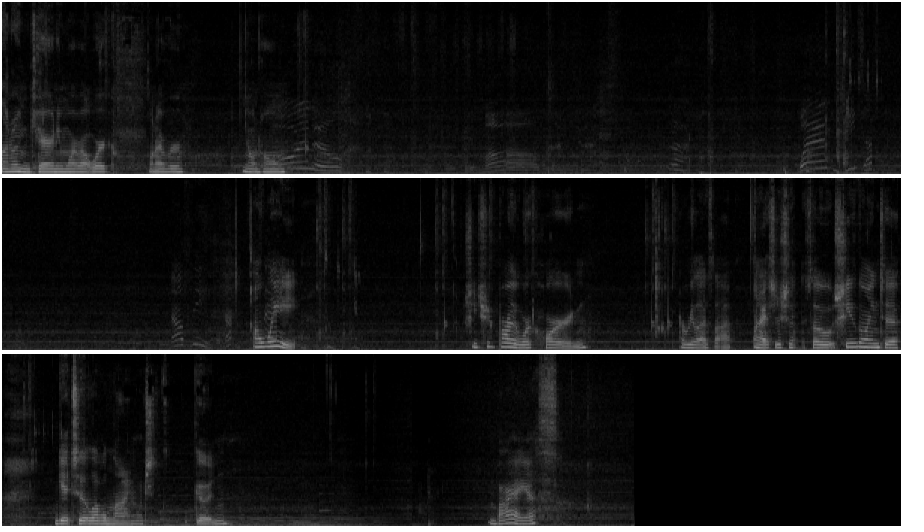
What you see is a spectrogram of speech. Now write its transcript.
I don't even care anymore about work. Whatever. Going home. Oh, wait. She should probably work hard. I realize that. Okay, so she, so she's going to get to level nine, which is good. Bye, I guess.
